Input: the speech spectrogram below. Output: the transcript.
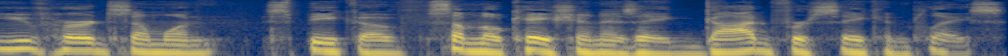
you've heard someone speak of some location as a God forsaken place.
